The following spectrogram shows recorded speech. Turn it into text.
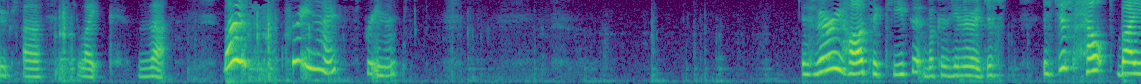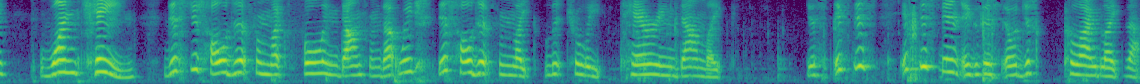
oops uh like that but it's pretty nice pretty nice It's very hard to keep it because you know it just it's just helped by one chain. This just holds it from like falling down from that way. This holds it from like literally tearing down like just if this if this didn't exist it would just collide like that.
